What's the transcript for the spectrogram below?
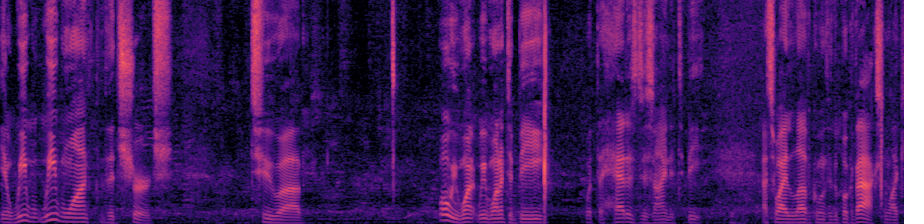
you know we we want the church to uh, well we want we want it to be what the head has designed it to be. That's why I love going through the Book of Acts. I'm like,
